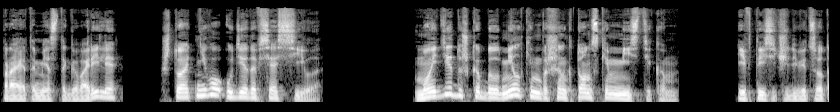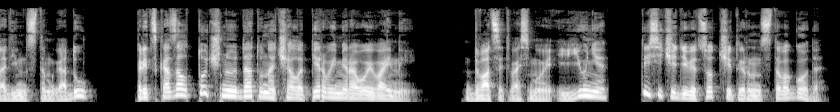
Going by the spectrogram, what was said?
Про это место говорили, что от него у деда вся сила. Мой дедушка был мелким вашингтонским мистиком и в 1911 году предсказал точную дату начала Первой мировой войны – 28 июня 1914 года.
